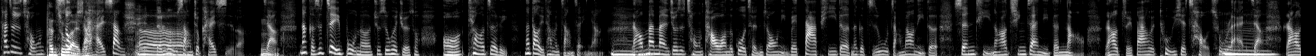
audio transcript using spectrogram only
他就是从送小孩上学的路上就开始了。这样，那可是这一步呢，就是会觉得说，哦，跳到这里，那到底他们长怎样？嗯，然后慢慢就是从逃亡的过程中，你被大批的那个植物长到你的身体，然后侵占你的脑，然后嘴巴会吐一些草出来，这样，然后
